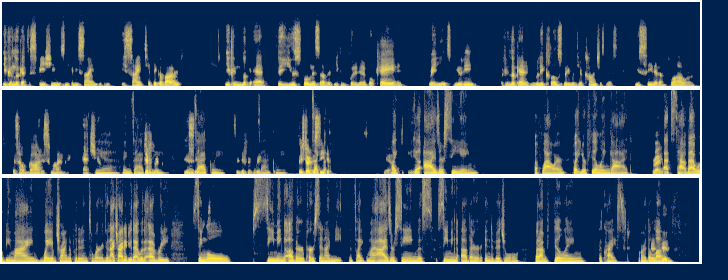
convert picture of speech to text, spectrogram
You can look at the species and you can be science you can be scientific about it. You can look at the usefulness of it you can put it in a bouquet and it radiates beauty if you look at it really closely with your consciousness you see that a flower is how god is smiling at you Yeah, exactly. you see Exactly. it's a different frequency Exactly. so you start It's to like see the- it Yeah. Like your eyes are seeing a flower, but you're feeling God. right That's how that would be my way of trying to put it into words. And I try to do that with every single seeming other person I meet. It's like my eyes are seeing this seeming other individual, but I'm feeling the Christ or the That's love. it.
